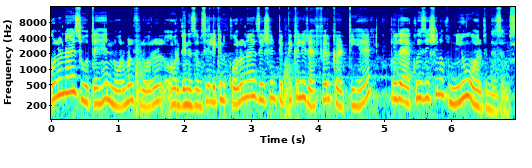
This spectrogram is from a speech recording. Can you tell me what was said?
कोलोनाइज होते हैं नॉर्मल फ्लोरल ऑर्गेनिज्म से, लेकिन कोलोनाइजेशन टिपिकली रेफर करती है to the acquisition of new organisms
